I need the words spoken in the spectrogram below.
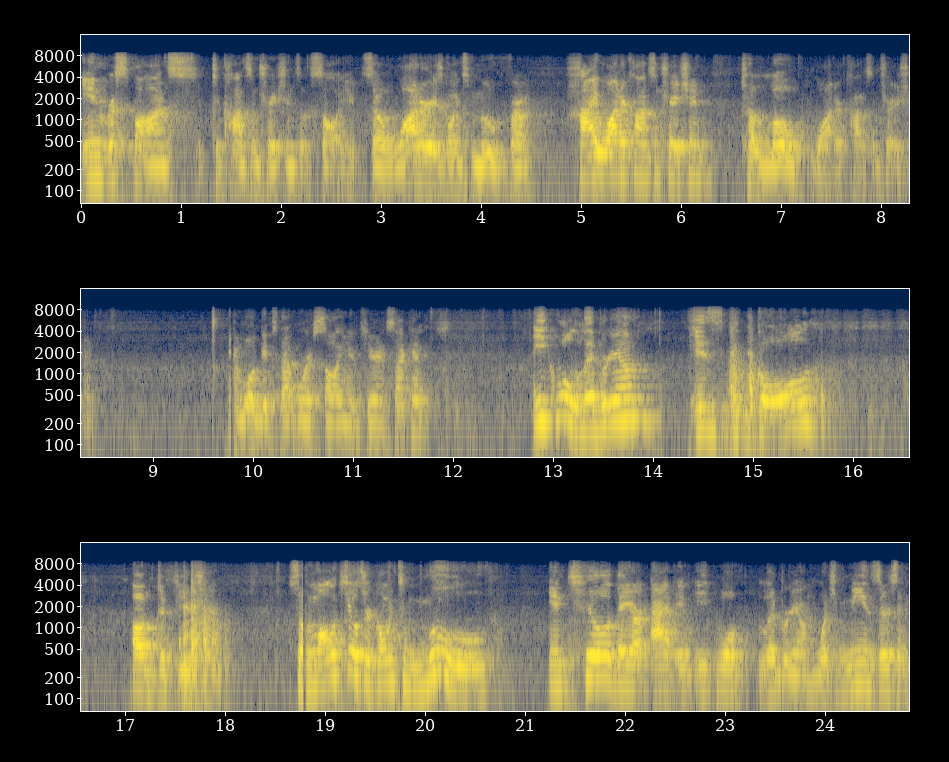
in response to concentrations of solute. So water is going to move from high water concentration to low water concentration. And we'll get to that word solute here in a second. Equilibrium is the goal of diffusion. So molecules are going to move until they are at an equilibrium, which means there's an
